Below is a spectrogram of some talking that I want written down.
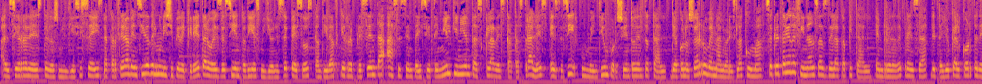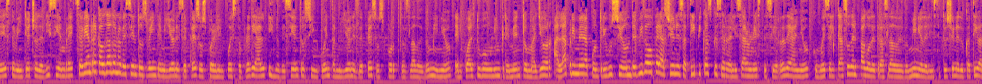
Al cierre de este 2016, la cartera vencida del municipio de Querétaro es de 110 millones de pesos, cantidad que representa a 67.500 claves catastrales, es decir, un 21% del total, de a conocer Rubén Álvarez Lacuma, secretario de Finanzas de la capital. En rueda de prensa, detalló que al corte de este 28 de diciembre se habían recaudado 920 millones de pesos por el impuesto predial y 950 millones de pesos por traslado de dominio, el cual tuvo un incremento mayor a la primera contribución debido a operaciones atípicas que se realizaron este cierre de año, como es el caso del pago de traslado de dominio de la Institución Educativa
